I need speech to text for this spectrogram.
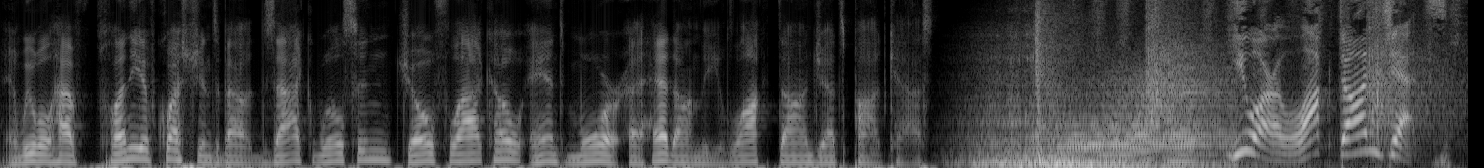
and we will have plenty of questions about Zach Wilson, Joe Flacco, and more ahead on the Locked On Jets podcast. You are Locked On Jets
